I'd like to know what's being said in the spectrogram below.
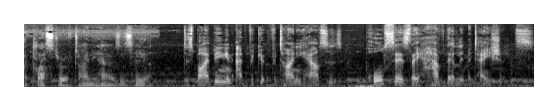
a cluster of tiny houses here. Despite being an advocate for tiny houses, Paul says they have their limitations.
